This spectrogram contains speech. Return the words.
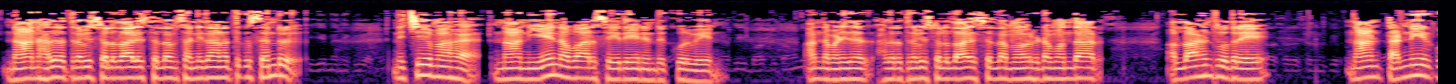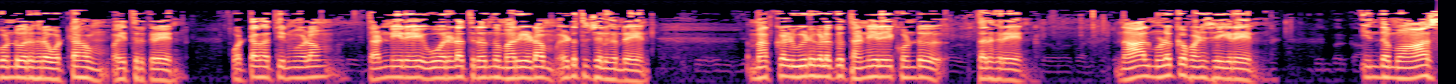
நான் ஹதரத் நபி சொல்லா அலைஹி வஸல்லம் சன்னிதானத்துக்கு சென்று நிச்சயமாக நான் ஏன் அவ்வாறு செய்தேன் என்று கூறுவேன். அந்த மனிதர் ஹதரத் நபி சொல்லா அலைஹி அவரிடம் வந்தார். அல்லாஹின் சூதரே நான் தண்ணீர் கொண்டு வருகிற ஒட்டகம் வைத்திருக்கிறேன். ஒட்டகத்தின் மூலம் தண்ணீரை ஓரிடத்திலிருந்து மறு இடம் எடுத்துச் செல்கின்றேன். மக்கள் வீடுகளுக்கு தண்ணீரை கொண்டு தருகிறேன். நாள் முழுக்க பணி செய்கிறேன். இந்த மாஸ்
